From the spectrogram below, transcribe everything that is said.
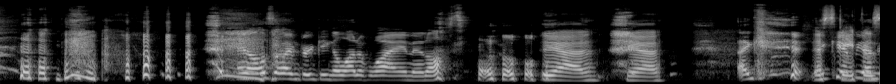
and also I'm drinking a lot of wine and also Yeah, yeah. I can't I can't be on Escapism.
